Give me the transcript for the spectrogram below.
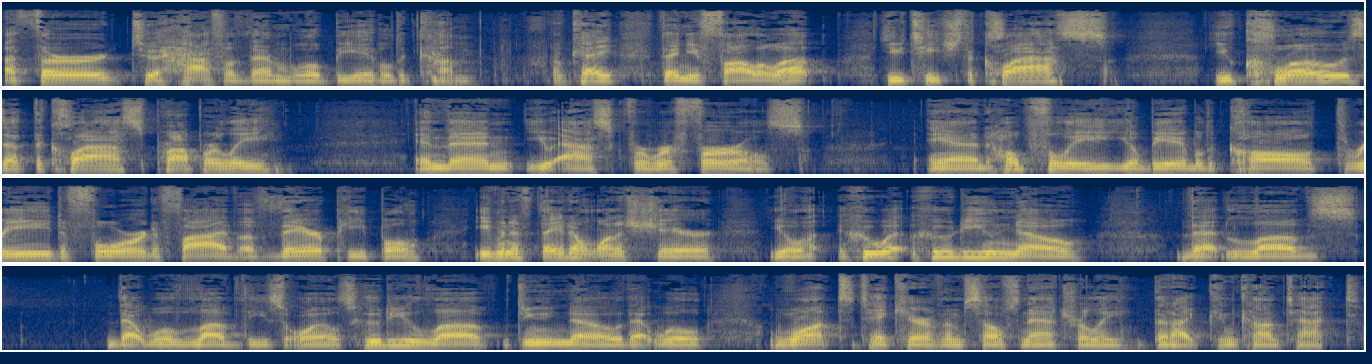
a third to half of them will be able to come. Okay? Then you follow up, you teach the class, you close at the class properly, and then you ask for referrals. And hopefully, you'll be able to call three to four to five of their people, even if they don't want to share. You'll who who do you know that loves that will love these oils? Who do you love? Do you know that will want to take care of themselves naturally that I can contact?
